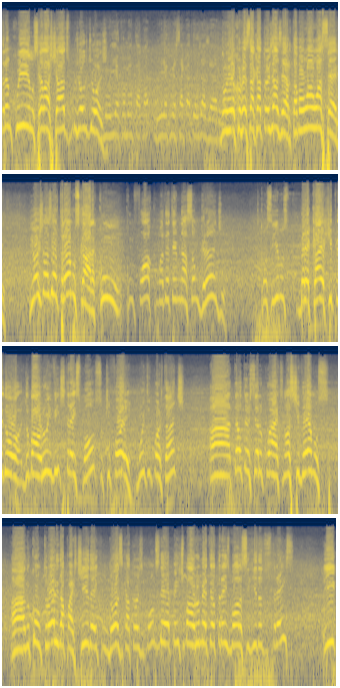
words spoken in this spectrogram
tranquilos, relaxados para o jogo de hoje. Não ia, comentar, não ia começar 14 a 0. Não ia começar 14 a 0, tava 1 a 1 a série. E hoje nós entramos, cara, com, com foco, uma determinação grande Conseguimos brecar a equipe do, do Bauru em 23 pontos, o que foi muito importante. Ah, até o terceiro quarto nós tivemos ah, no controle da partida aí com 12, 14 pontos. De repente o Bauru meteu três bolas seguidas dos três e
